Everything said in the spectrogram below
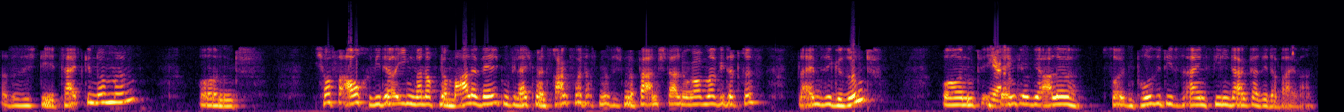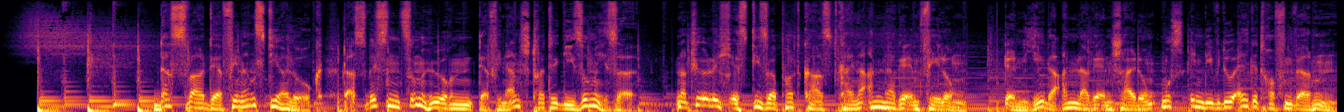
dass Sie sich die Zeit genommen haben und ich hoffe auch wieder irgendwann auf normale Welten, vielleicht mal in Frankfurt, dass man sich eine Veranstaltung auch mal wieder trifft. Bleiben Sie gesund und ich ja. denke, wir alle sollten positiv sein. Vielen Dank, dass Sie dabei waren. Das war der Finanzdialog, das Wissen zum Hören der Finanzstrategie Sumese. Natürlich ist dieser Podcast keine Anlageempfehlung, denn jede Anlageentscheidung muss individuell getroffen werden.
